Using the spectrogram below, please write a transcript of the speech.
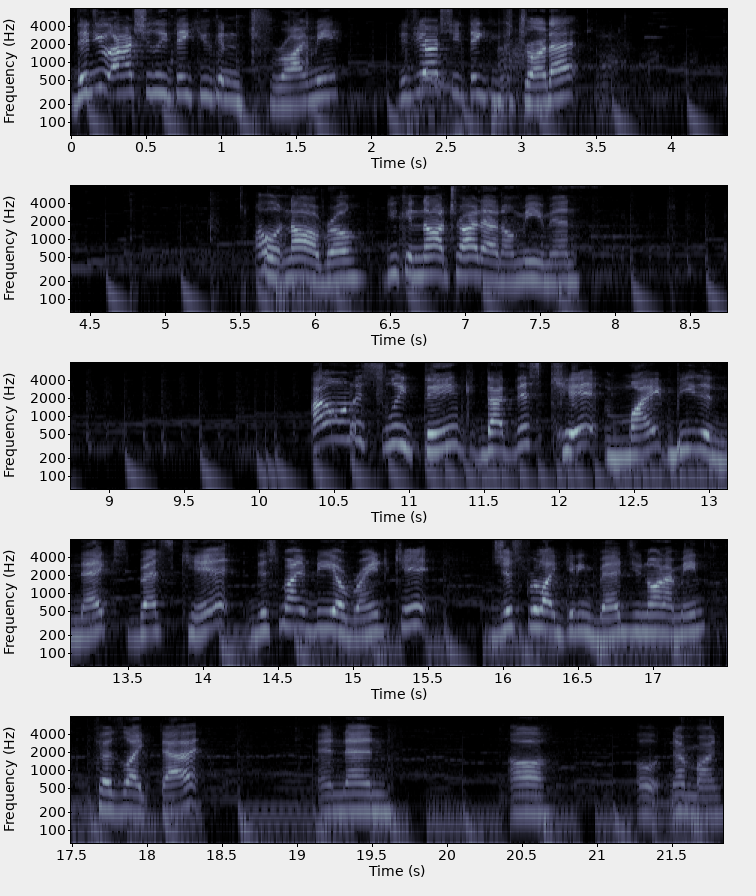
Did you actually think you can try me? Did you actually think you could try that? Oh, nah, bro. You cannot try that on me, man. I honestly think that this kit might be the next best kit. This might be a ranked kit just for, like, getting beds, you know what I mean? Because, like, that. And then, uh, oh, never mind.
